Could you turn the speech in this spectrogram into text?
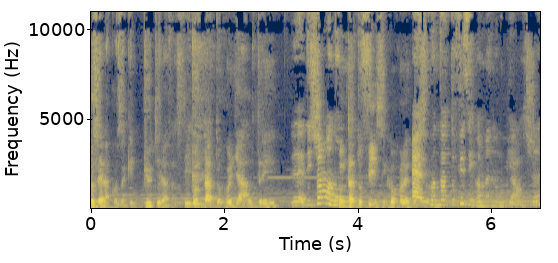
Cos'è la cosa che più ti dà fastidio? Contatto con gli altri? Eh, Diciamo non... Contatto fisico con le Eh, il persone? contatto fisico a me non piace,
